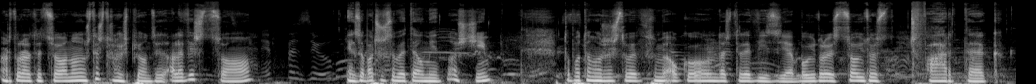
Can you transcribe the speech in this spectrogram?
Artura, ty co? No już też trochę śpiący, ale wiesz co? Jak zobaczysz sobie te umiejętności, to potem możesz sobie w sumie oglądać telewizję, bo jutro jest co? Jutro jest czwartek.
